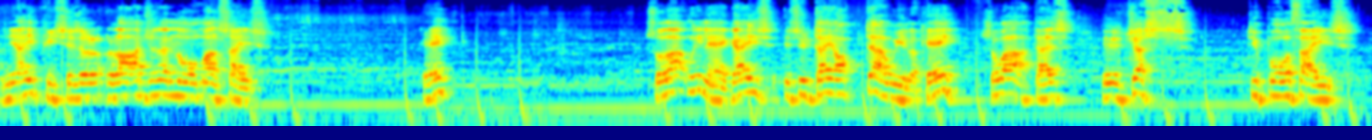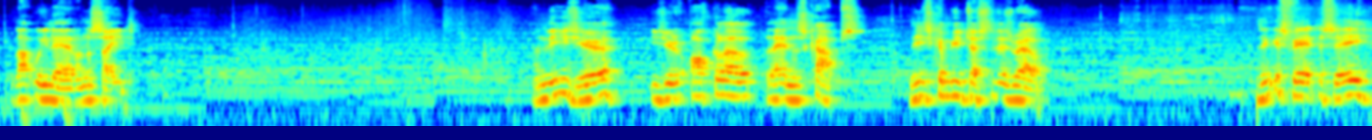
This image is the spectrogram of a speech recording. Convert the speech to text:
And the eyepieces are larger than normal size okay? So that wheel there guys is a diopter wheel okay? So what that does is just to both eyes that wheel there on the side. And these here is your ocular lens caps. These can be adjusted as well. I think it's fair to say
